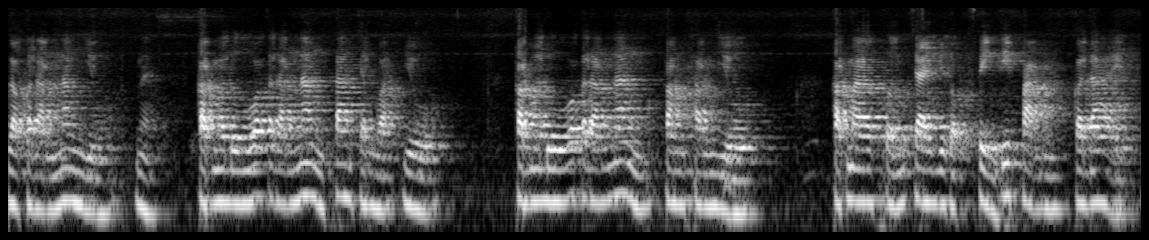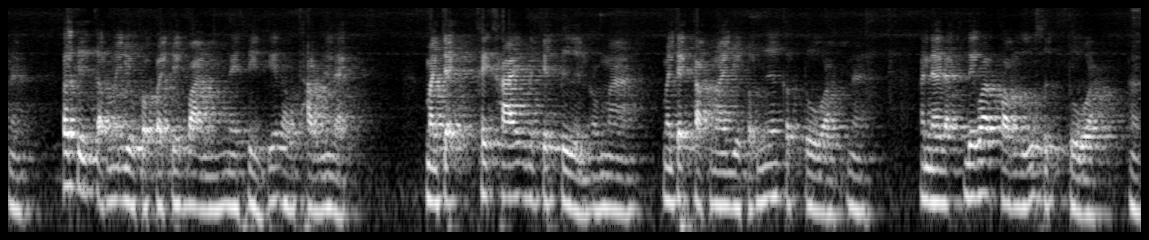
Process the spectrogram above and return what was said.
เรากำลังนั่งอยู่นะกลับมาดูว่ากำลังนั่งตั้งจังหวะอยู่ กลับมาดูว่ากำลังนั่งฟังธรรมอยู่ กลับมาสนใจอยู่กับสิ่งที่ฟังก็ได้นะก็คือกลับมาอยู่กับปัจจุบันในสิ่งที่เราทำนี่แหละ มันจะคล้ายๆ มันจะตื่นออกมา มันจะกลับมาอยู่กับเนื้อกับตัวนะอันนี้แหละเรียกว่าความรู้สึกตัวนะ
